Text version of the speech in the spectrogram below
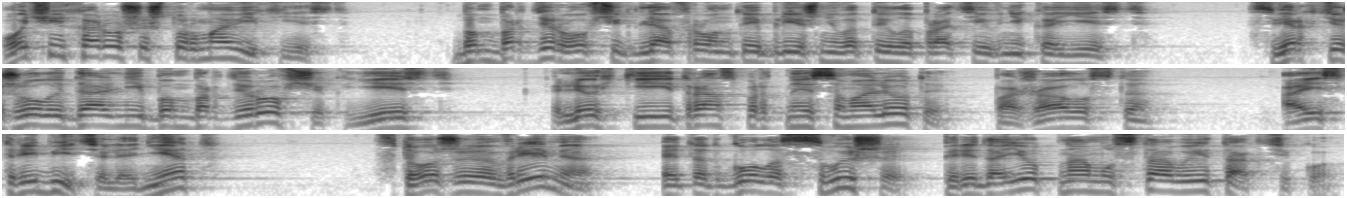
Очень хороший штурмовик есть. Бомбардировщик для фронта и ближнего тыла противника есть. Сверхтяжелый дальний бомбардировщик есть. Легкие транспортные самолеты? Пожалуйста. А истребителя нет? В то же время этот голос свыше передает нам уставы и тактику,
